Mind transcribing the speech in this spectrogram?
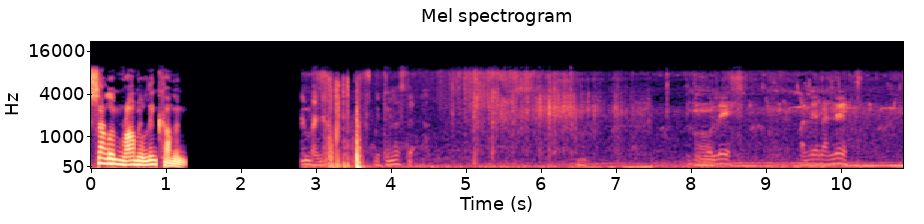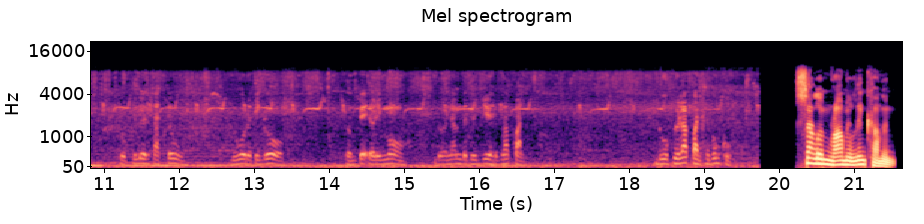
Salam Ramalingkangan. Banyak. Betulah Ustaz. Hmm. Boleh. Pandai-pandai. Lah, Pukul ada satu. Dua ada tiga. Tempik ada lima. Dua enam dua tujuh dua lapan. Dua puluh lapan sebungkus. Salam Ramalingkangan.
